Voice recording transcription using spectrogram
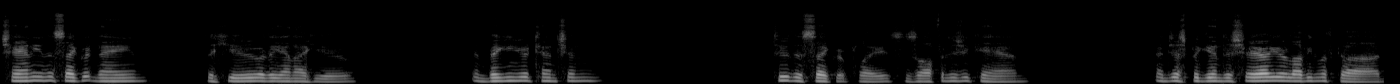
chanting the sacred name, the Hu or the Ani-Hu, and bringing your attention to this sacred place as often as you can, and just begin to share your loving with God,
